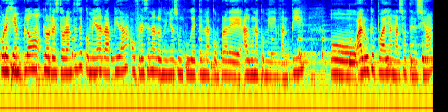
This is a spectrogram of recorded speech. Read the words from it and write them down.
Por ejemplo, los restaurantes de comida rápida ofrecen a los niños un juguete en la compra de alguna comida infantil o algo que pueda llamar su atención.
